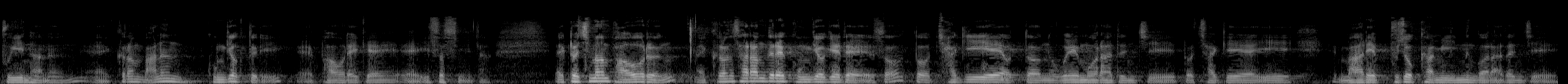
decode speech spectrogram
부인하는 그런 많은 공격들이 바울에게 있었습니다. 그렇지만 바울은 그런 사람들의 공격에 대해서 또 자기의 어떤 외모라든지 또 자기의 이 말에 부족함이 있는 거라든지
